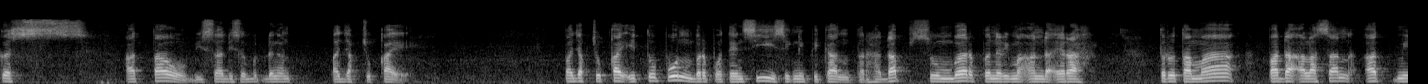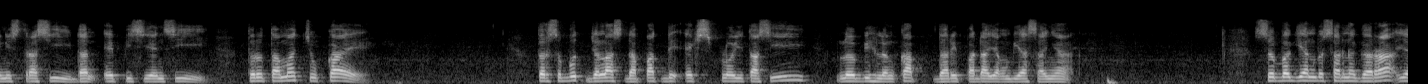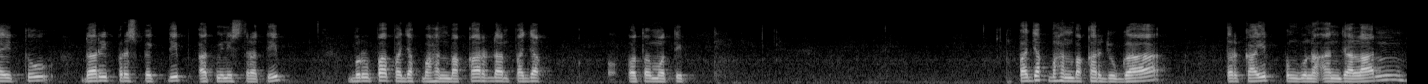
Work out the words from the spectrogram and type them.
atau bisa disebut dengan pajak cukai. Pajak cukai itu pun berpotensi signifikan terhadap sumber penerimaan daerah, terutama pada alasan administrasi dan efisiensi, terutama cukai tersebut jelas dapat dieksploitasi lebih lengkap daripada yang biasanya. Sebagian besar negara yaitu dari perspektif administratif berupa pajak bahan bakar dan pajak otomotif. Pajak bahan bakar juga terkait penggunaan jalan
